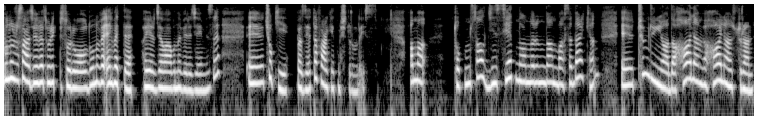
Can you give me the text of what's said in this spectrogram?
bunun sadece retorik bir soru olduğunu ve elbette hayır cevabını vereceğimizi e, çok iyi vaziyette fark etmiş durumdayız. Ama toplumsal cinsiyet normlarından bahsederken e, tüm dünyada halen ve halen süren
